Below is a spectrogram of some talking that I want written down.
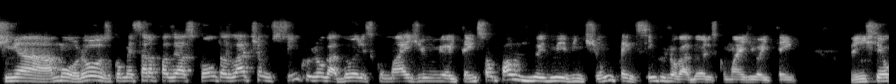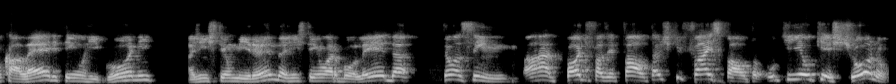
tinha Amoroso, começaram a fazer as contas lá, tinham cinco jogadores com mais de 1,80. São Paulo de 2021 tem cinco jogadores com mais de 80. A gente tem o Caleri, tem o Rigoni, a gente tem o Miranda, a gente tem o Arboleda. Então, assim, ah, pode fazer falta? Acho que faz falta. O que eu questiono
